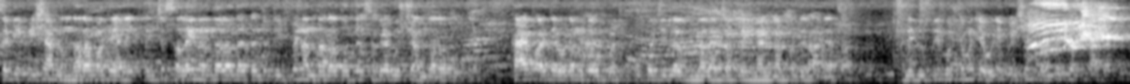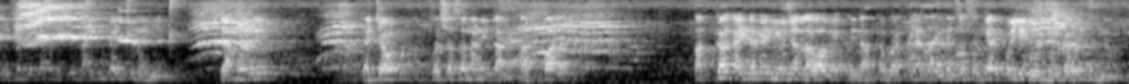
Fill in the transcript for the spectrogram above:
सगळे पेशंट अंधारामध्ये आहेत. त्यांचे सलाईन अंधारात आहे त्यांचं ट्रीटमेंट अंधारात होत्या सगळ्या गोष्टी अंधारात होत्या काय फायदा एवढ्या मोठ्या उप उपजिल्हा रुग्णालयाचा आपल्या हिंगणघाटमध्ये राहण्याचा? आणि दुसरी गोष्ट म्हणजे एवढे पेशंट गंभीर गंभीर आजारचे लाईन काहीच नाही आहे त्यामुळे याच्यावर प्रशासनाने ता तात्काळ तात्काळ काही ना काही नियोजन लावावे आणि तात्काळ या लाईनीचं सगळ्यात पहिले नियोजन करावे. धन्यवाद.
